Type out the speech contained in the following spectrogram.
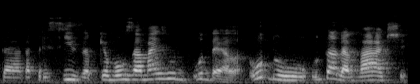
da, da Precisa, porque eu vou usar mais o, o dela, o, do, o da Davati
